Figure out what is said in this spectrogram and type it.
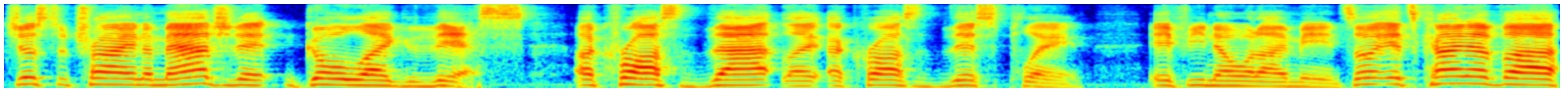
just to try and imagine it, go like this, across that, like across this plane if you know what I mean. So it's kind of uh,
